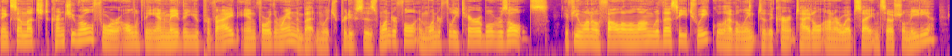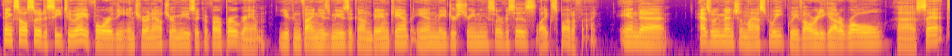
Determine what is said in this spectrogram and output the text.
Thanks so much to Crunchyroll for all of the anime that you provide and for the random button, which produces wonderful and wonderfully terrible results. If you want to follow along with us each week, we'll have a link to the current title on our website and social media. Thanks also to C2A for the intro and outro music of our program. You can find his music on Bandcamp and major streaming services like Spotify. And uh, as we mentioned last week, we've already got a roll uh, set,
